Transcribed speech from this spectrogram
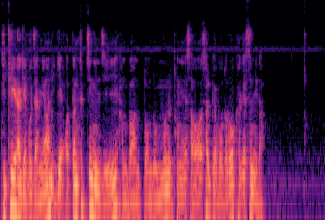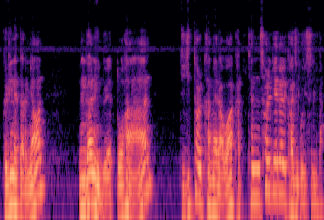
디테일하게 보자면 이게 어떤 특징인지 한번 또 논문을 통해서 살펴보도록 하겠습니다. 그린에 따르면 인간의 뇌 또한 디지털 카메라와 같은 설계를 가지고 있습니다.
